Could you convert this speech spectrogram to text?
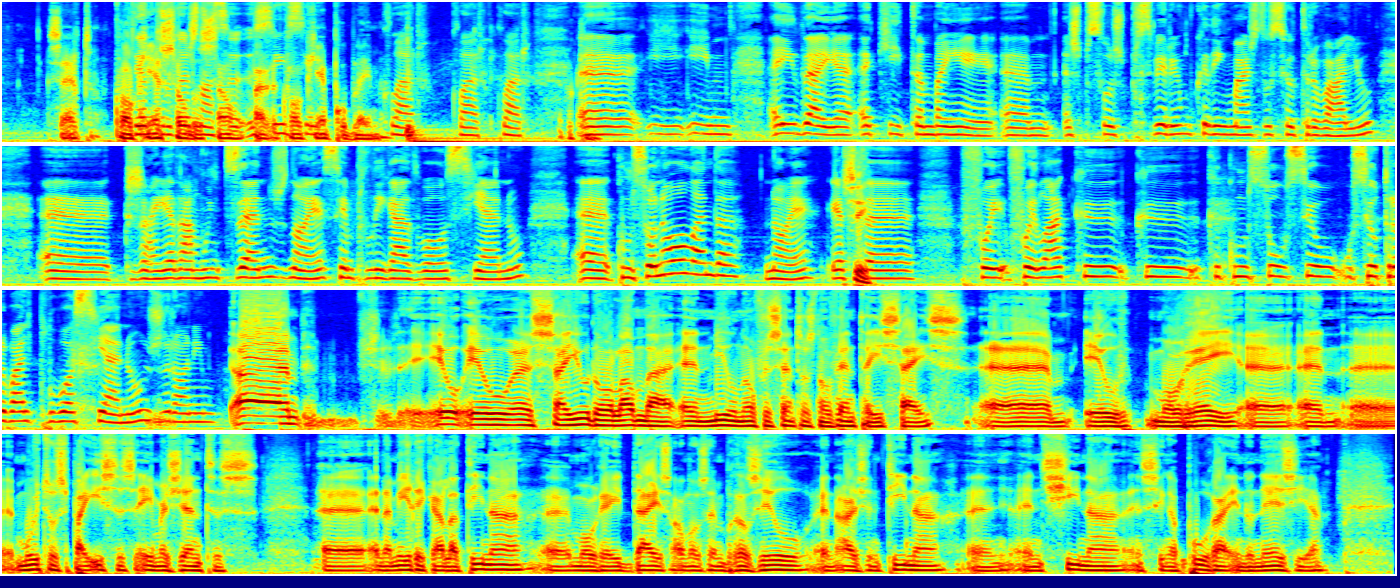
Certo? Qualquer Dentro solução nossas- para sim, qualquer sim. problema. Claro, claro, claro. Ah, e, e a ideia aqui também é ahm, as pessoas perceberem um bocadinho mais do seu trabalho, ah, que já é de há muitos anos, não é? Sempre ligado ao oceano. Ah, começou na Holanda, não é? Esta foi, foi lá que, que, que começou o seu, o seu trabalho pelo oceano, Jerónimo. Ah, eu, eu saí da Holanda em 1996. Ah, eu morei eh, em eh, muitos países emergentes. Eh, em América Latina, eh, morei 10 anos em Brasil, em Argentina, em, em China, em Singapura, Indonésia.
